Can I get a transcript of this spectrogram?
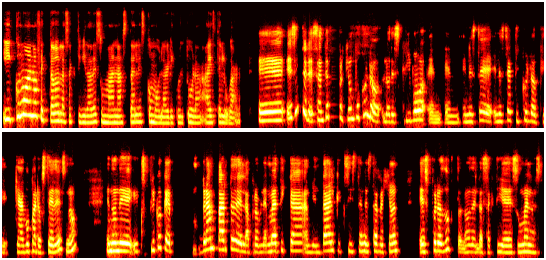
¿Y cómo han afectado las actividades humanas, tales como la agricultura, a este lugar? Eh, es interesante porque un poco lo, lo describo en, en, en, este, en este artículo que, que hago para ustedes, ¿no? En donde explico que gran parte de la problemática ambiental que existe en esta región es producto ¿no? de las actividades humanas.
